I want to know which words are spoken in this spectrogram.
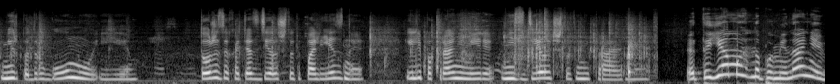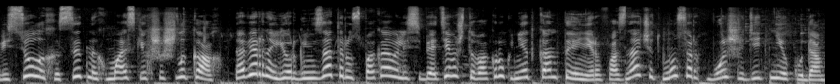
мир по-другому и тоже захотят сделать что-то полезное или, по крайней мере, не сделать что-то неправильное. Эта яма – напоминание о веселых и сытных майских шашлыках. Наверное, ее организаторы успокаивали себя тем, что вокруг нет контейнеров, а значит мусор больше деть некуда.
